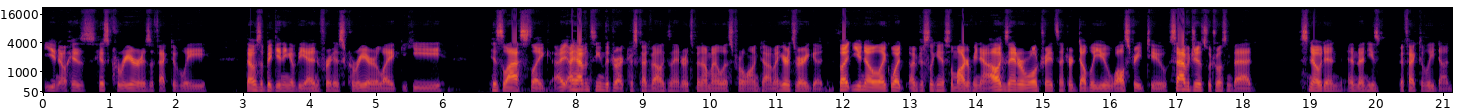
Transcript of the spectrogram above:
you know his his career is effectively that was the beginning of the end for his career. Like he his last like I, I haven't seen the director's cut of Alexander. It's been on my list for a long time. I hear it's very good. But you know, like what I'm just looking at filmography now. Alexander, World Trade Center, W, Wall Street 2, Savages, which wasn't bad, Snowden, and then he's effectively done.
